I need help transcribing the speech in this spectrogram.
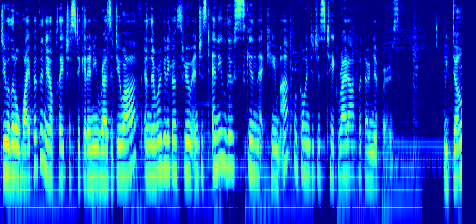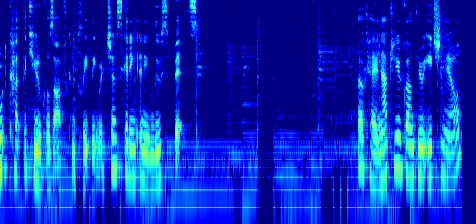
do a little wipe of the nail plate just to get any residue off, and then we're gonna go through and just any loose skin that came up, we're going to just take right off with our nippers. We don't cut the cuticles off completely, we're just getting any loose bits. Okay, and after you've gone through each nail,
